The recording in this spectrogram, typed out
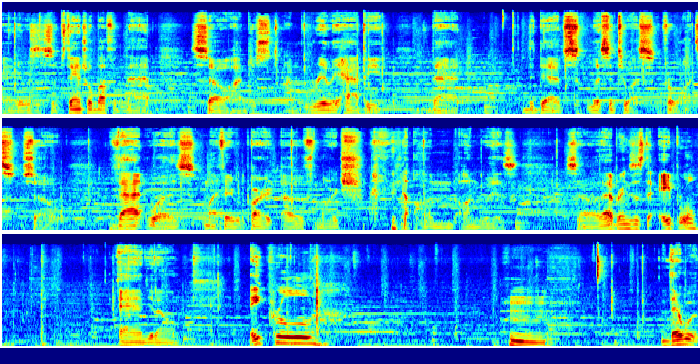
and it was a substantial buff at that. So I'm just I'm really happy that the devs listened to us for once. So that was my favorite part of March on on Wiz. So that brings us to April, and you know, April. Hmm. There was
